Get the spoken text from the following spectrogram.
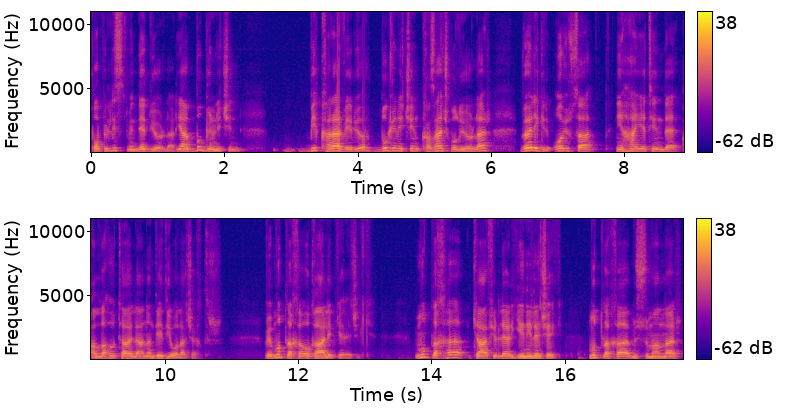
Popülist mi ne diyorlar? Yani bugün için bir karar veriyor. Bugün için kazanç buluyorlar. Böyle gidiyor. Oysa nihayetinde Allahu Teala'nın dediği olacaktır. Ve mutlaka o galip gelecek. Mutlaka kafirler yenilecek. Mutlaka Müslümanlar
